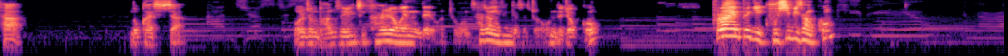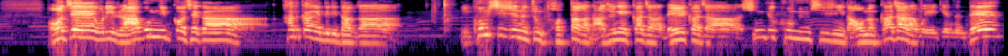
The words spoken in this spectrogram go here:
자, 녹화 시작. 오늘 좀 방송 일찍 하려고 했는데 조금 사정이 생겨서 조금 늦었고. 프라임팩이 90 이상 콤? 어제 우리 라곰님 거 제가 카드깡 해드리다가 이 콤 시즌은 좀 뒀다가 나중에 까자, 내일 까자, 신규 콤 시즌이 나오면 까자라고 얘기했는데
